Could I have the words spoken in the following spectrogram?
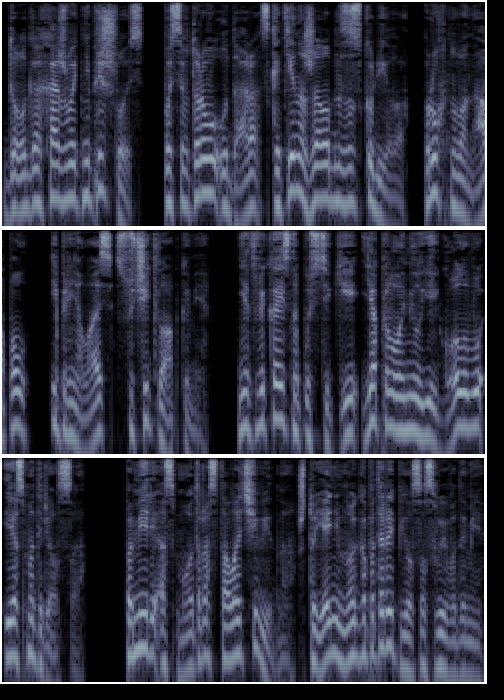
Долго охаживать не пришлось. После второго удара скотина жалобно заскулила, рухнула на пол и принялась сучить лапками. Не отвлекаясь на пустяки, я проломил ей голову и осмотрелся. По мере осмотра стало очевидно, что я немного поторопился с выводами.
